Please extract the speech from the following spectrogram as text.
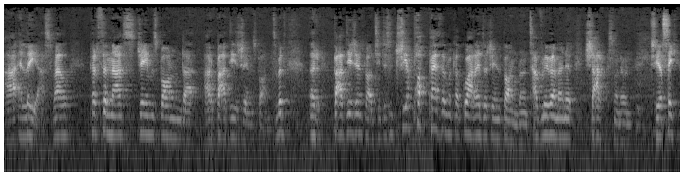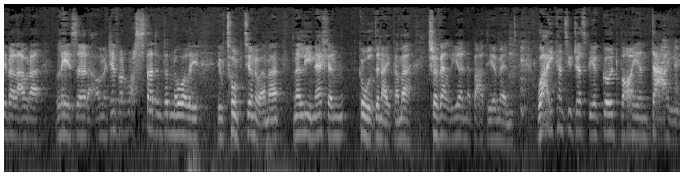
a Elias fel perthynas James Bond a, a'r baddies James Bond. So, but, yr badi James Bond, ti yn trio popeth yn cael gwared o James Bond. maen nhw'n taflu fe mewn i'r sharks, maen nhw'n trio seithi fe lawr a laser, a o, mae James Bond wastad yn dod nôl i, i'w tauntio nhw, a mae yna linell yn golden eye, pan mae Trevelyan y badi yn mynd, why can't you just be a good boy and die?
